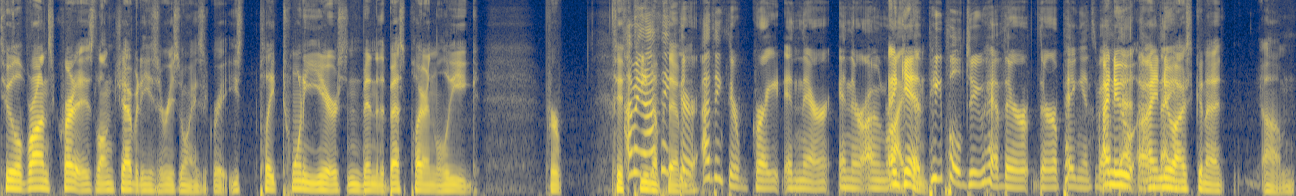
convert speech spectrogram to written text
to LeBron's credit, his longevity is the reason why he's great. He's played 20 years and been the best player in the league for 15 I mean, I think them. they're I think they're great in their in their own right. Again- but people do have their their opinions about I knew that, I knew? I was gonna um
